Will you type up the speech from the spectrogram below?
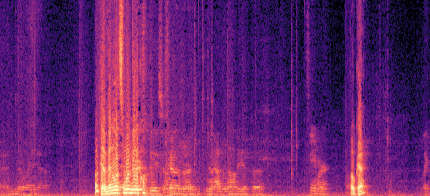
have no idea. Okay, then let's move to the. Qu- kind of a you know, the femur, okay. like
